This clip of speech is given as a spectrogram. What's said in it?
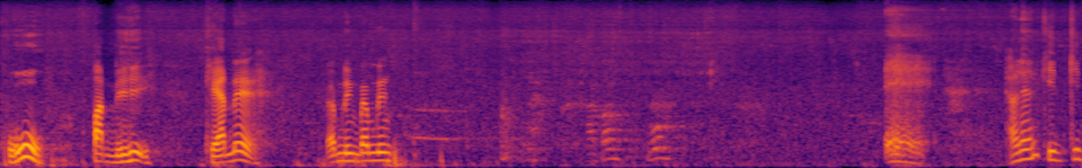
โหปั้นนี้แขนแน่แป๊บหนึงแป๊บหนึงอะต้นโอ้เออเอาเลยกินกิน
